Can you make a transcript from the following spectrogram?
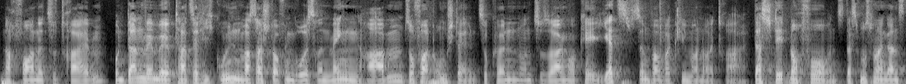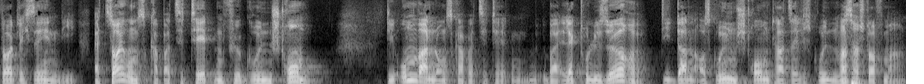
nach vorne zu treiben. Und dann, wenn wir tatsächlich grünen Wasserstoff in größeren Mengen haben, sofort umstellen zu können und zu sagen, okay, jetzt sind wir aber klimaneutral. Das steht noch vor uns. Das muss man ganz deutlich sehen. Die Erzeugungskapazitäten für grünen Strom, die Umwandlungskapazitäten über Elektrolyseure, die dann aus grünem Strom tatsächlich grünen Wasserstoff machen,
